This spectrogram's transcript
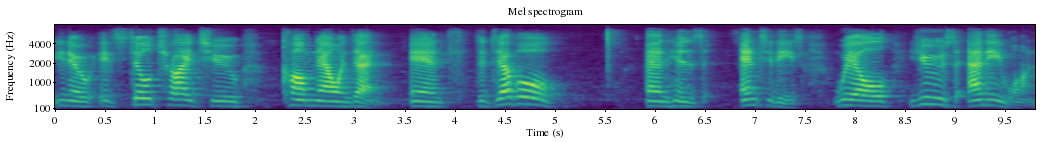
you know, it still tried to come now and then. And the devil and his entities will use anyone,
